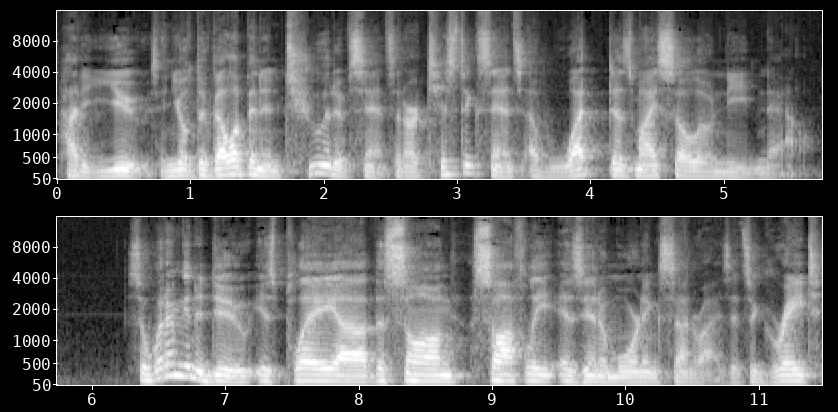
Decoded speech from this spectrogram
how to use. And you'll develop an intuitive sense, an artistic sense of what does my solo need now. So what I'm going to do is play uh, the song "Softly as in a Morning Sunrise." It's a great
